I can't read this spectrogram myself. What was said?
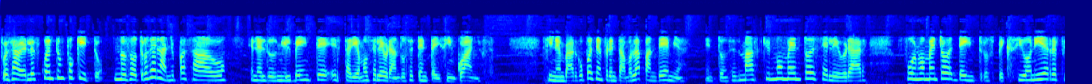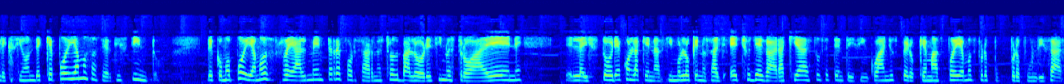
Pues a ver, les cuento un poquito. Nosotros el año pasado, en el 2020, estaríamos celebrando 75 años. Sin embargo, pues enfrentamos la pandemia. Entonces, más que un momento de celebrar, fue un momento de introspección y de reflexión de qué podíamos hacer distinto, de cómo podíamos realmente reforzar nuestros valores y nuestro ADN, eh, la historia con la que nacimos, lo que nos ha hecho llegar aquí a estos 75 años, pero qué más podíamos profundizar.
